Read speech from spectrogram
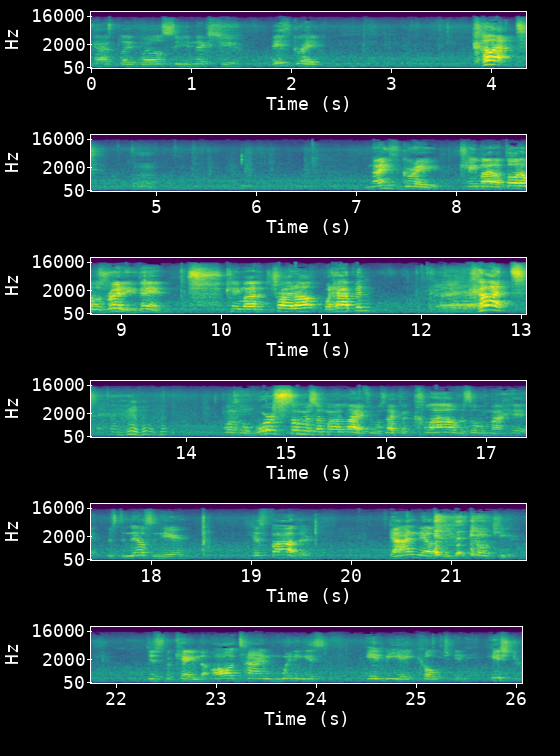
Guys played well, see you next year. Eighth grade, cut. Ninth grade, came out, I thought I was ready then. Came out and tried out, what happened? Cut. One of the worst summers of my life. It was like a cloud was over my head. Mr. Nelson here, his father, Don Nelson, used to coach here, just became the all-time winningest NBA coach in history.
